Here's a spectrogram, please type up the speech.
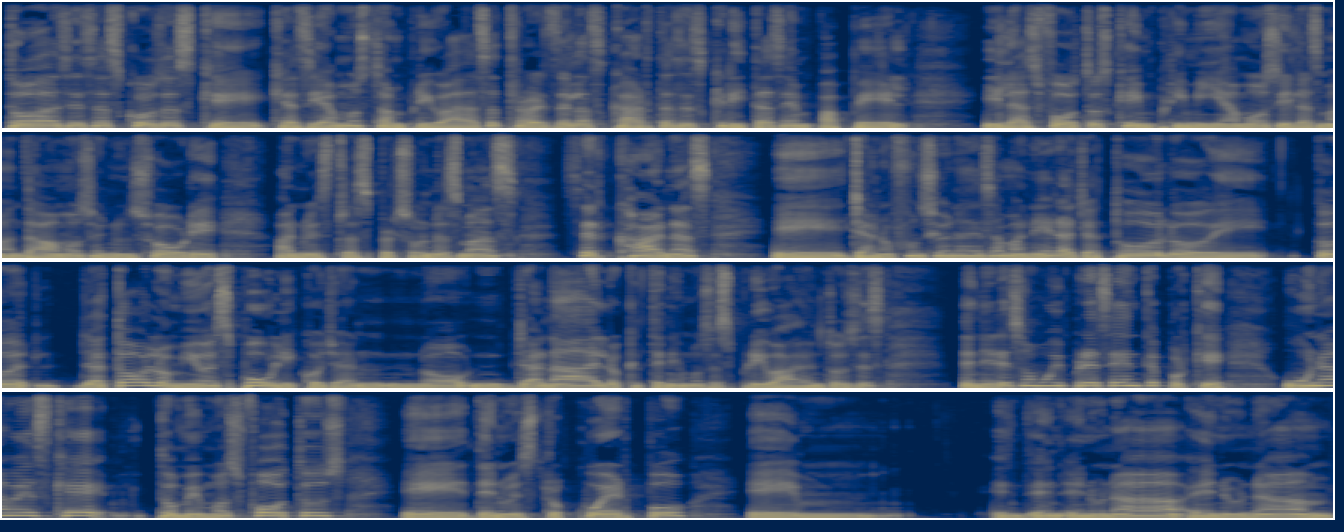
todas esas cosas que, que, hacíamos tan privadas a través de las cartas escritas en papel y las fotos que imprimíamos y las mandábamos en un sobre a nuestras personas más cercanas, eh, ya no funciona de esa manera, ya todo lo de todo, ya todo lo mío es público, ya no, ya nada de lo que tenemos es privado. Entonces, tener eso muy presente porque una vez que tomemos fotos eh, de nuestro cuerpo en, en, una, en una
